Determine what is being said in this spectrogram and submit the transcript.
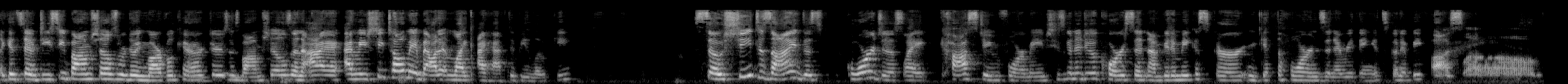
Like instead of DC bombshells, we're doing Marvel characters as bombshells. And I, I mean, she told me about it. I'm like, I have to be Loki. So she designed this gorgeous like costume for me. And she's going to do a corset, and I'm going to make a skirt and get the horns and everything. It's going to be awesome.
